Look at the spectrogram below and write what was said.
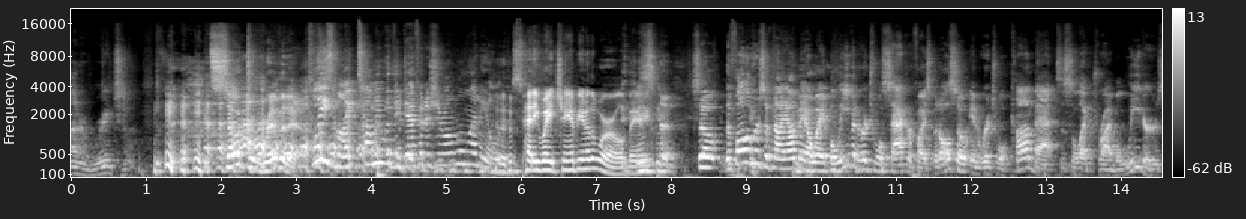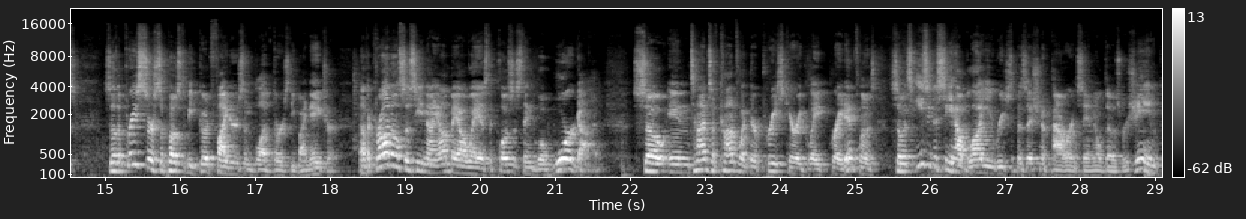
unoriginal. It's so derivative. Please, Mike, tell me what the definition of a millennial is. Pettyweight champion of the world, baby. So the followers of Nyanbe-a-weh believe in ritual sacrifice, but also in ritual combat to select tribal leaders. So the priests are supposed to be good fighters and bloodthirsty by nature. Now the Krahn also see Nyanbe-a-weh as the closest thing to a war god. So in times of conflict, their priests carry great, great influence. So it's easy to see how Blahyi reached the position of power in Samuel Doe's regime,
